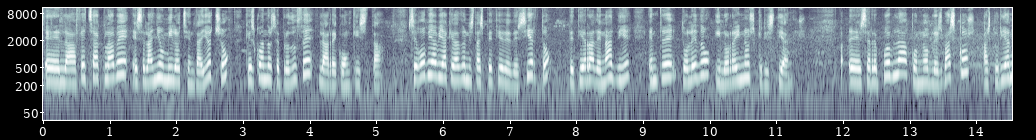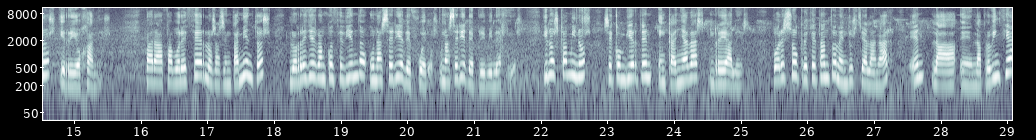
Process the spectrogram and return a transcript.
Eh, la fecha clave es el año 1088, que es cuando se produce la Reconquista. Segovia había quedado en esta especie de desierto, de tierra de nadie, entre Toledo y los reinos cristianos. Eh, se repuebla con nobles vascos, asturianos y riojanos. Para favorecer los asentamientos, los reyes van concediendo una serie de fueros, una serie de privilegios, y los caminos se convierten en cañadas reales, por eso crece tanto la industria lanar en la, provincia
